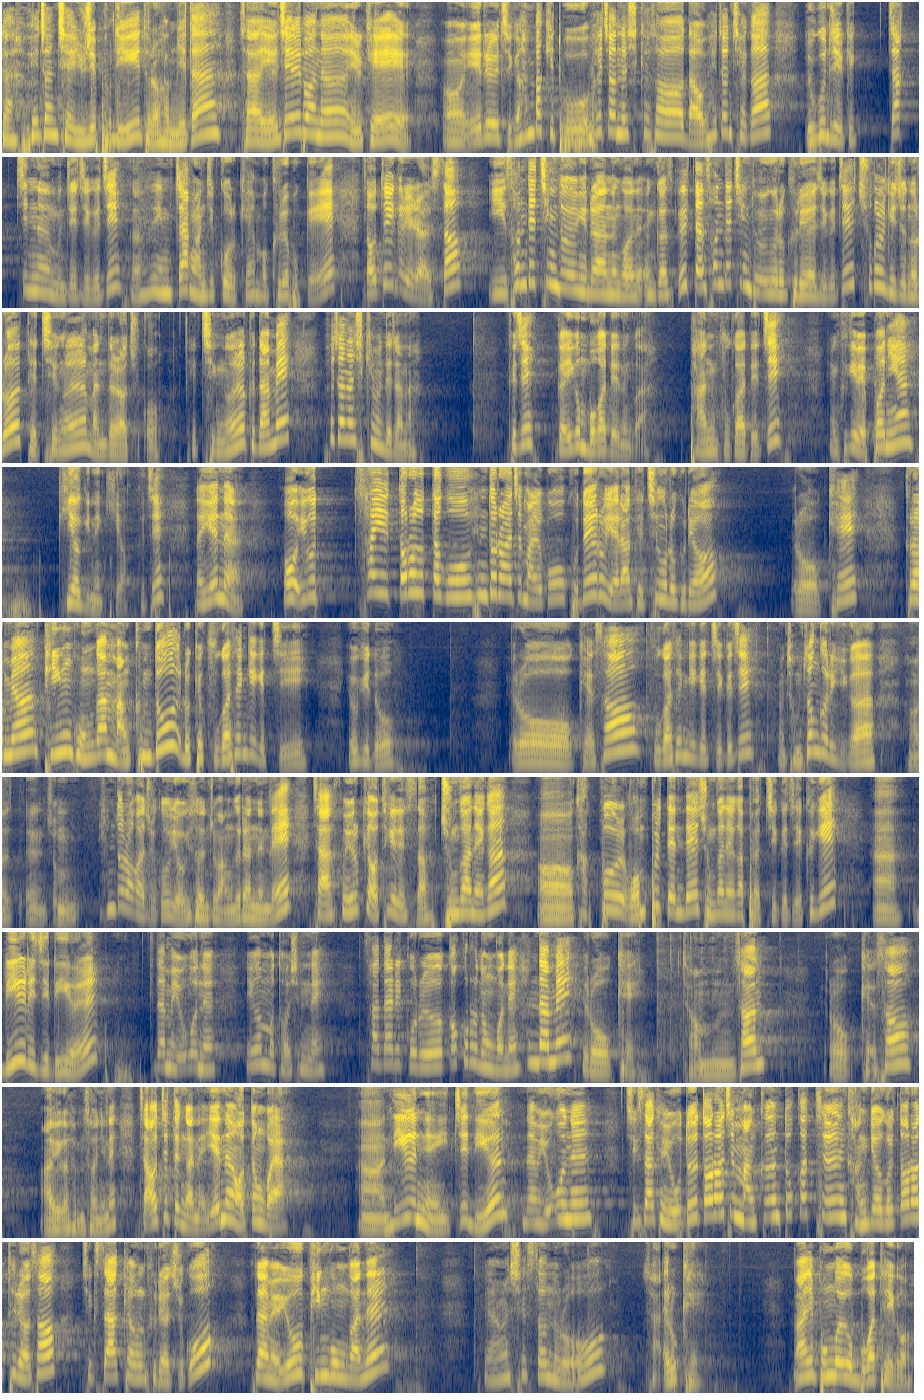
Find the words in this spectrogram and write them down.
자, 회전체 유제풀이 들어갑니다. 자, 예제 1번은 이렇게 어, 얘를 지금 한 바퀴 도 회전을 시켜서 나온 회전체가 누군지 이렇게 짝 찢는 문제지, 그지? 그러니까 선생님 짝안 짚고 이렇게 한번 그려볼게. 자, 어떻게 그리라 했어? 이 선대칭 도형이라는 거는, 그러니까 일단 선대칭 도형으로 그려야지, 그지? 축을 기준으로 대칭을 만들어주고, 대칭을, 그 다음에 회전을 시키면 되잖아. 그지? 그러니까 이건 뭐가 되는 거야? 반구가 되지? 그게 몇 번이야? 기억이네, 기억. 그지? 나 얘는, 어, 이거 사이 떨어졌다고 힘들어하지 말고, 그대로 얘랑 대칭으로 그려. 이렇게. 그러면 빈 공간만큼도 이렇게 구가 생기겠지. 여기도. 이렇게 해서 구가 생기겠지, 그지? 어, 점선 그리기가 어, 좀 힘들어가지고 여기서는 좀 안 그렸는데, 자, 그럼 이렇게 어떻게 됐어? 중간에가 어, 각불 원뿔 때인데 중간에가 볕지, 그지? 그게 아 리을이지, 리을. 그 다음에 요거는 이건 뭐 더 쉽네. 사다리꼴을 거꾸로 놓은 거네. 한 다음에 이렇게 점선 이렇게 해서 아 여기가 점선이네. 자 어쨌든 간에 얘는 어떤 거야? 어, 니은에 있지 니은. 그다음에 요거는 직사각형 요도 떨어진 만큼 똑같은 간격을 떨어뜨려서 직사각형을 그려주고 그다음에 요 빈 공간을 그냥 실선으로 자 이렇게 많이 본 거 이거 뭐 같아 이거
